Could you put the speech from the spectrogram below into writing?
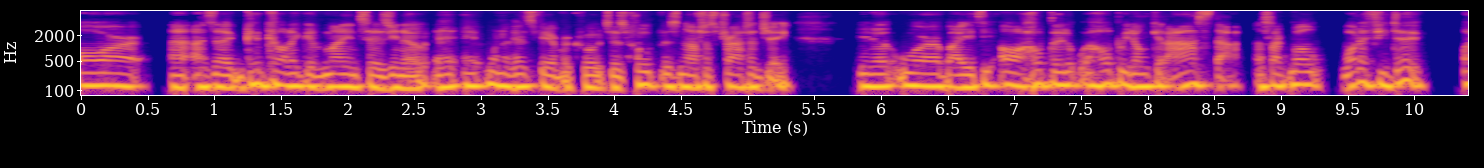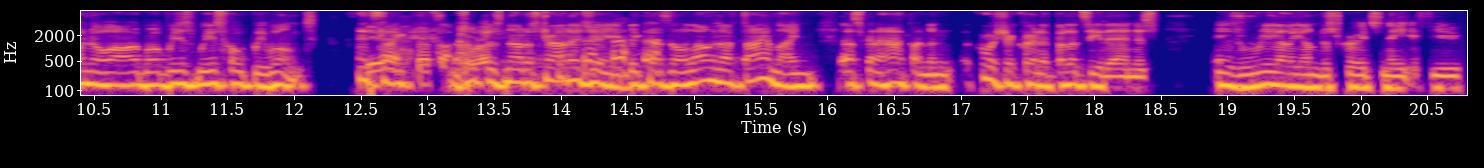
or uh, as a good colleague of mine says, you know, one of his favorite quotes is "Hope is not a strategy." You know, whereby if you, oh, I hope that I hope we don't get asked that. It's like, well, what if you do? Oh no, oh, well, we just we just hope we won't. It's yeah, like that's not hope is not a strategy because a long enough timeline that's going to happen, and of course your credibility then is is really under scrutiny if you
